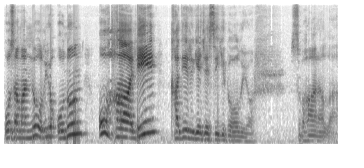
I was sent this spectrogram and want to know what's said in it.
o zaman ne oluyor? Onun o hali Kadir gecesi gibi oluyor. Subhanallah.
